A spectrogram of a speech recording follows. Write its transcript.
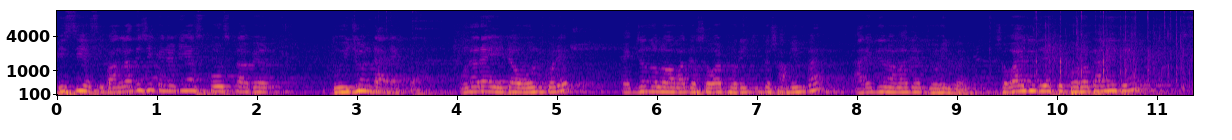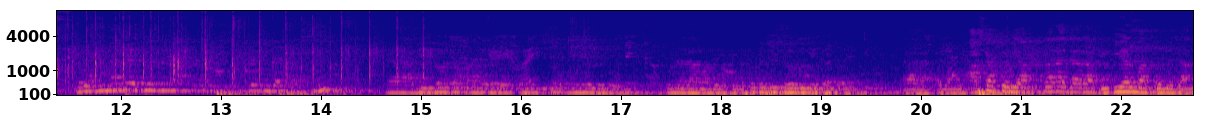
বিসিএসসি বাংলাদেশি ক্যানেডিয়ান স্পোর্টস ক্লাবের দুইজন ডাইরেক্টর ওনারা এটা ওন করে একজন হলো আমাদের সবার পরিচিত শামীম ভাই, আরেকজন আমাদের জহির ভাই সবাই যদি একটু করতালি দেন, এবং। ওনারা আমাদেরকে এত এবং আশা করি আপনারা যারা মিডিয়ার মাধ্যমে যান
